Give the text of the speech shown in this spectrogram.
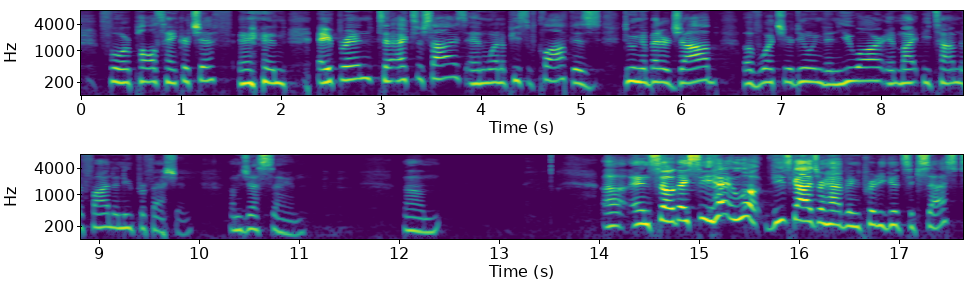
for Paul's handkerchief and apron to exercise. And when a piece of cloth is doing a better job of what you're doing than you are, it might be time to find a new profession. I'm just saying. Um, uh, and so they see, hey, look, these guys are having pretty good success.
